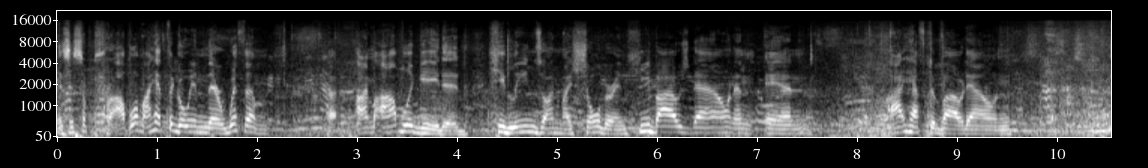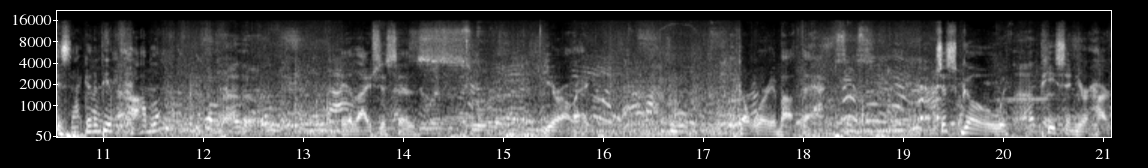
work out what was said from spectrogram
is this a problem? I have to go in there with him. Uh, I'm obligated. He leans on my shoulder and he bows down and, and I have to bow down. Is that going to be a problem? Elisha says, You're all right. Don't worry about that. Just go with peace in your heart.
